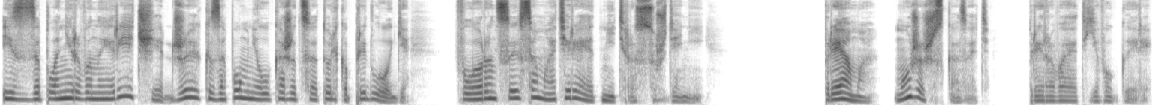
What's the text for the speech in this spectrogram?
Из запланированной речи Джек запомнил, кажется, только предлоги. Флоренс и сама теряет нить рассуждений. «Прямо можешь сказать?» — прерывает его Гэри.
